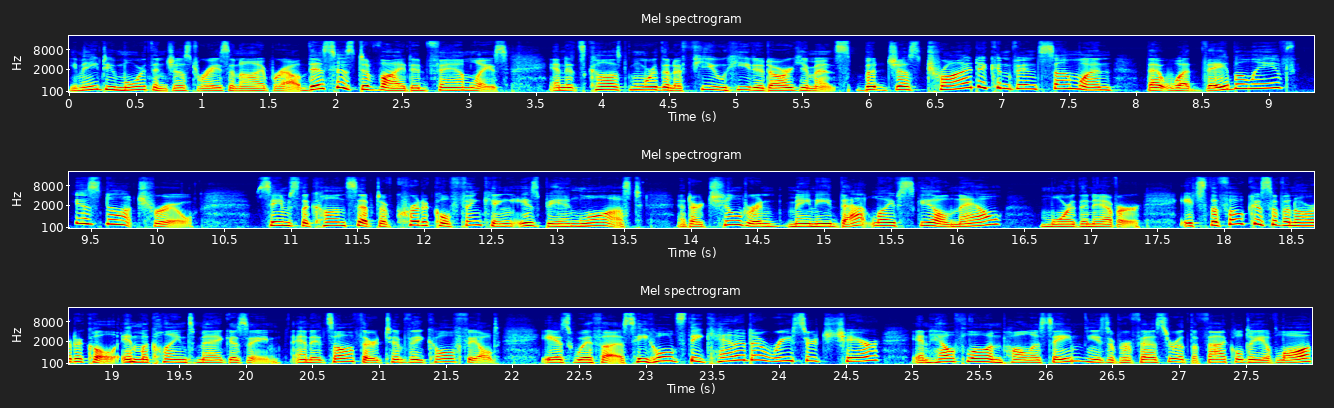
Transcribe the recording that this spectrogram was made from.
you may do more than just raise an eyebrow. This has divided families, and it's caused more than a few heated arguments. But just try to convince someone that what they believe is not true. Seems the concept of critical thinking is being lost, and our children may need that life skill now more than ever. It's the focus of an article in Maclean's magazine, and its author, Timothy Caulfield, is with us. He holds the Canada Research Chair in Health Law and Policy. He's a professor at the Faculty of Law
